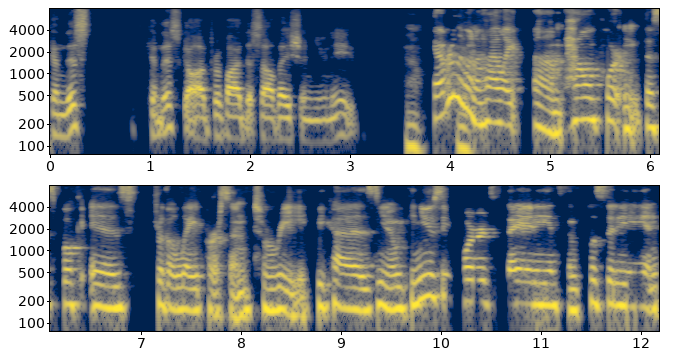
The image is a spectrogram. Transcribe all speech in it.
can this can this God provide the salvation you need. Yeah. I really want to highlight um, how important this book is for the layperson to read because you know we can use these words aseity and simplicity and,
